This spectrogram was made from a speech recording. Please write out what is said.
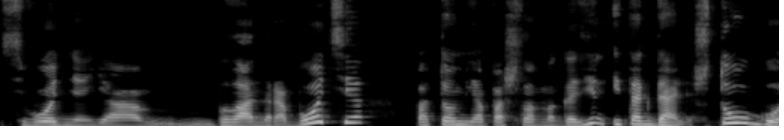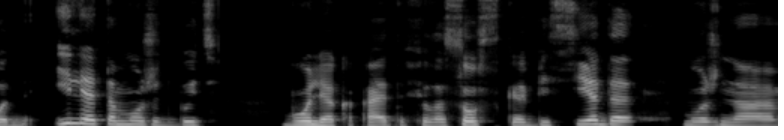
сегодня я была на работе, потом я пошла в магазин и так далее. Что угодно. Или это может быть более какая-то философская беседа, можно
